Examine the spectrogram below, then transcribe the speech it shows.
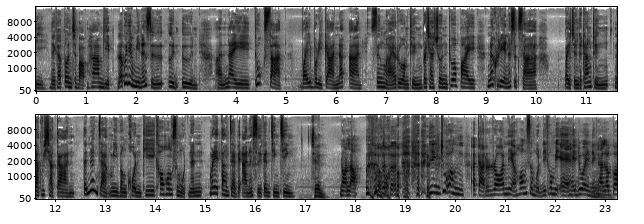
ดีนะคะ ต้นฉบับห้ามหยิบ แล้วก็ยังมีหนังสืออื่นๆในทุกศาสตร์ ไว้บริการนักอ่าน ซึ่งหมายรวมถึงประชาชนทั่วไป นักเรียนนักศึกษา ไปจนกระทั่งถึงนักวิชาการ แต่เนื่องจากมีบางคนที่เข้าห้องสมุดนั้นไม่ได้ตั้งใจไปอ่านหนังสือกันจริง ๆ เช่นนอนหลับ ยิ่งช่วงอากาศร้อนเนี่ยห้องสมุดนี้เขามีแอร์ให้ด้วยนะคะแล้วก็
